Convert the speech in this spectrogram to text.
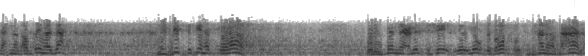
ده إحنا نقضيها زحف. نسيت فيها التراث والإنسان ما يعملش شيء يغضب ربه سبحانه وتعالى.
